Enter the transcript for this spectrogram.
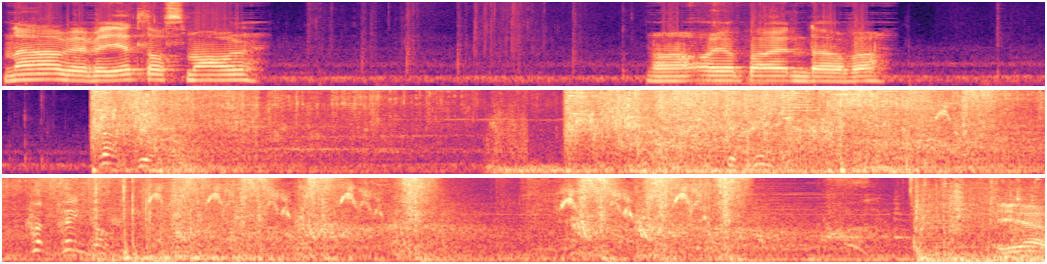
Na, wer will jetzt aufs Maul? Na, euer beiden da, wa? Hier,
